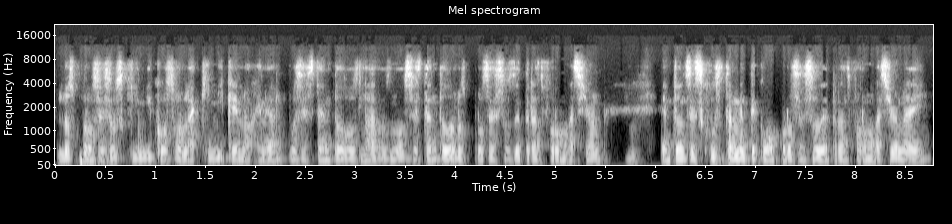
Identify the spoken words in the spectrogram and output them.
los procesos químicos o la química en lo general, pues está en todos lados, ¿no? Se está en todos los procesos de transformación. Entonces, justamente como proceso de transformación hay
